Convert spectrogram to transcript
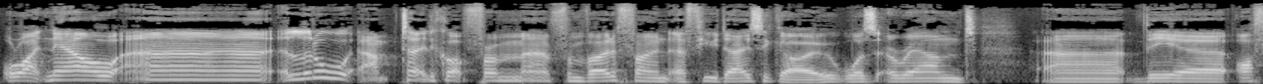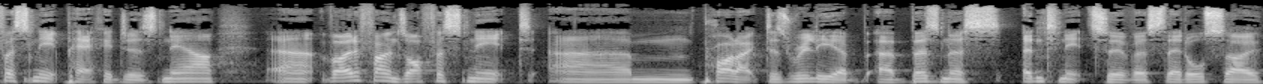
All right, now uh, a little update I got from uh, from Vodafone a few days ago was around uh, their OfficeNet packages. Now, uh, Vodafone's OfficeNet um, product is really a, a business internet service that also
